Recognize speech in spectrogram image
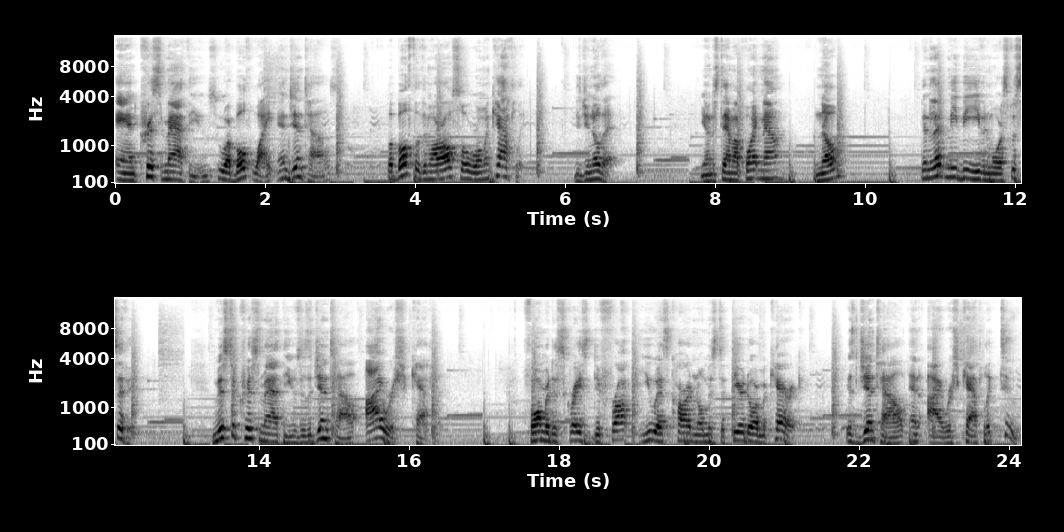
and Chris Matthews, who are both white and Gentiles, but both of them are also Roman Catholic. Did you know that? You understand my point now? No? Then let me be even more specific. Mr. Chris Matthews is a Gentile Irish Catholic. Former disgraced defrocked U.S. Cardinal Mr. Theodore McCarrick is Gentile and Irish Catholic too.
